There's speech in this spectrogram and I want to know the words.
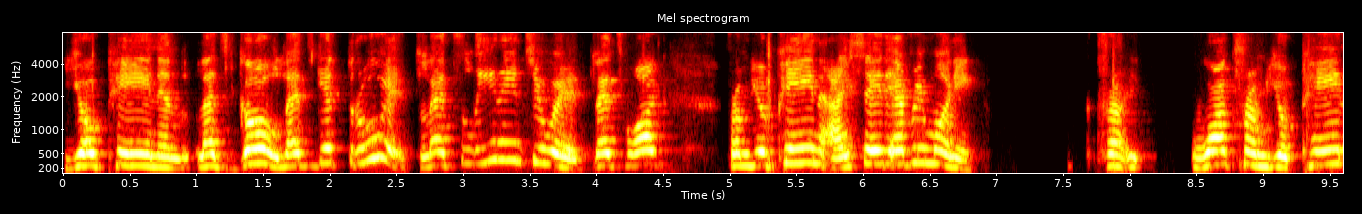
your pain and let's go. Let's get through it. Let's lean into it. Let's walk from your pain. I say it every morning. From walk from your pain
